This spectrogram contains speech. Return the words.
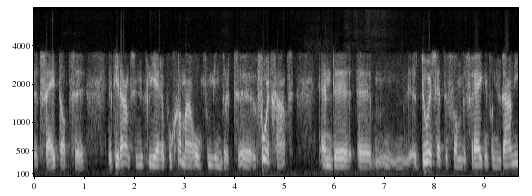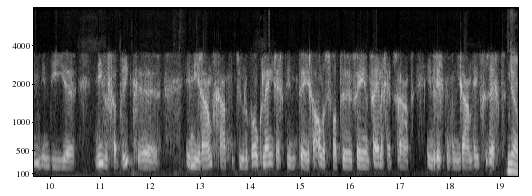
het feit dat het Iraanse nucleaire programma onverminderd voortgaat... En de, uh, het doorzetten van de verrijking van uranium in die uh, nieuwe fabriek uh, in Iran gaat natuurlijk ook lijnrecht in tegen alles wat de VN-veiligheidsraad in de richting van Iran heeft gezegd. Ja,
